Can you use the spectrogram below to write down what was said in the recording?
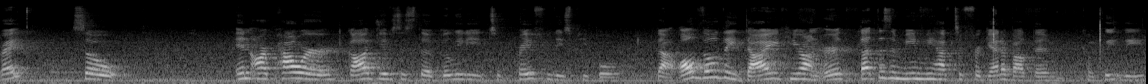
Right? So in our power, God gives us the ability to pray for these people. That although they died here on earth, that doesn't mean we have to forget about them completely.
